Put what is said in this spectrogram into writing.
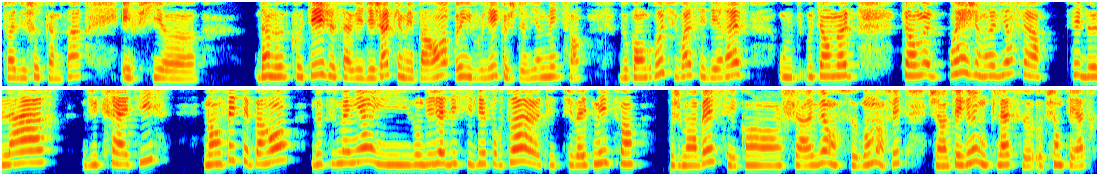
tu des choses comme ça. Et puis euh, d'un autre côté, je savais déjà que mes parents, eux, ils voulaient que je devienne médecin. Donc en gros, tu vois, c'est des rêves où, où t'es en mode, t'es en mode, ouais, j'aimerais bien faire, tu sais, de l'art, du créatif. Mais en fait, tes parents, de toute manière, ils ont déjà décidé pour toi, euh, tu, vas être médecin. Je me rappelle, c'est quand je suis arrivée en seconde, en fait, j'ai intégré une classe euh, option théâtre.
